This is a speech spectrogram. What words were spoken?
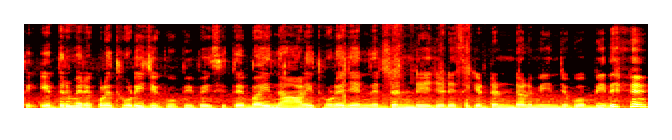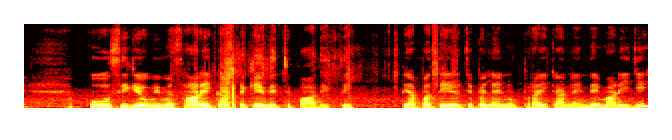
ਤੇ ਇੱਧਰ ਮੇਰੇ ਕੋਲੇ ਥੋੜੀ ਜੀ ਗੋਭੀ ਪਈ ਸੀ ਤੇ ਬਈ ਨਾਲ ਹੀ ਥੋੜੇ ਜਿਹੇ ਇਹਦੇ ਡੰਡੇ ਜਿਹੜੇ ਸੀਗੇ, ਡੰਡਲ ਮੀਨ ਮੀਨਜ ਗੋਭੀ ਦੇ, ਉਹ ਸੀਗੇ, ਉਹ ਵੀ ਮੈਂ ਸਾਰੇ ਕੱਟ ਕੇ ਵਿੱਚ ਪਾ ਦਿੱਤੇ। ਤੇ ਆਪਾਂ ਤੇਲ 'ਚ ਪਹਿਲਾਂ ਇਹਨੂੰ ਫਰਾਈ ਕਰ ਲੈਂਦੇ ਮਾੜੀ ਜੀ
